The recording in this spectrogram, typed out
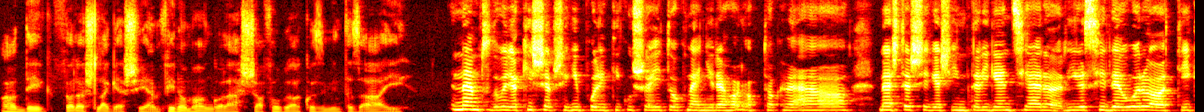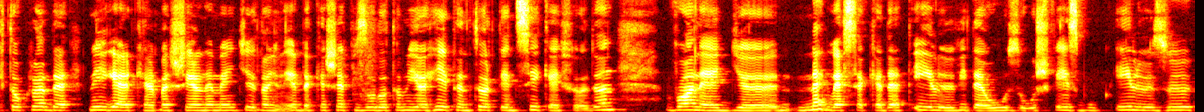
addig fölösleges ilyen finom hangolással foglalkozni, mint az AI. Nem tudom, hogy a kisebbségi politikusaitok mennyire haraptak rá a mesterséges intelligenciára, a Reels videóra, a TikTokra, de még el kell mesélnem egy nagyon érdekes epizódot, ami a héten történt Székelyföldön. Van egy megveszekedett élő videózós, Facebook élőző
